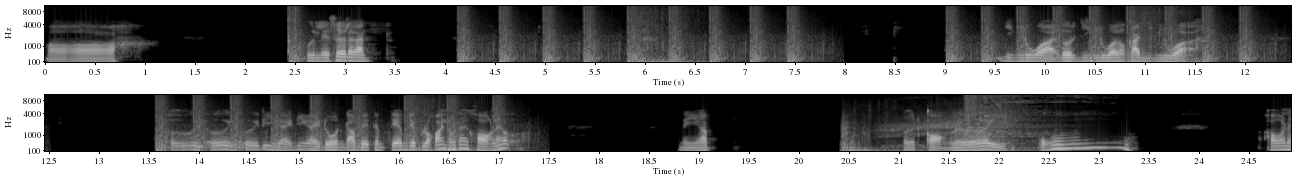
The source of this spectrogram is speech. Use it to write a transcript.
เอ่อ ปืนเลเซอร์แล้วกัน ยิงรัวโดนยิงรัวต้องการยิงรัวเอ้ยเอ้ยเอ้ยดีไงดีไงโดนดาเมจเต็มๆเรียบร้อยเราได้ของแล้ว นี่ครับ เปิดกล่องเลยโอ้เอาอะไร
